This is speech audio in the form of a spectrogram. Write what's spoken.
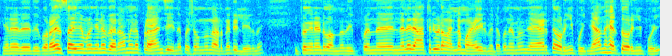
ഇങ്ങനെ ഒരു ഇത് കുറേ ദിവസമായി നമ്മളിങ്ങനെ വരാൻ ഇങ്ങനെ പ്ലാൻ ചെയ്യുന്നത്. പക്ഷെ ഒന്നും നടന്നിട്ടില്ലായിരുന്നു. ഇപ്പോൾ ഇങ്ങനെയാണ് വന്നത്. ഇപ്പോൾ ഇന്ന് ഇന്നലെ രാത്രി ഇവിടെ നല്ല മഴ ഇരുന്നിട്ട്. അപ്പോൾ നമ്മൾ നേരത്തെ ഉറങ്ങിപ്പോയി. ഞാൻ നേരത്തെ ഉറങ്ങിപ്പോയി.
